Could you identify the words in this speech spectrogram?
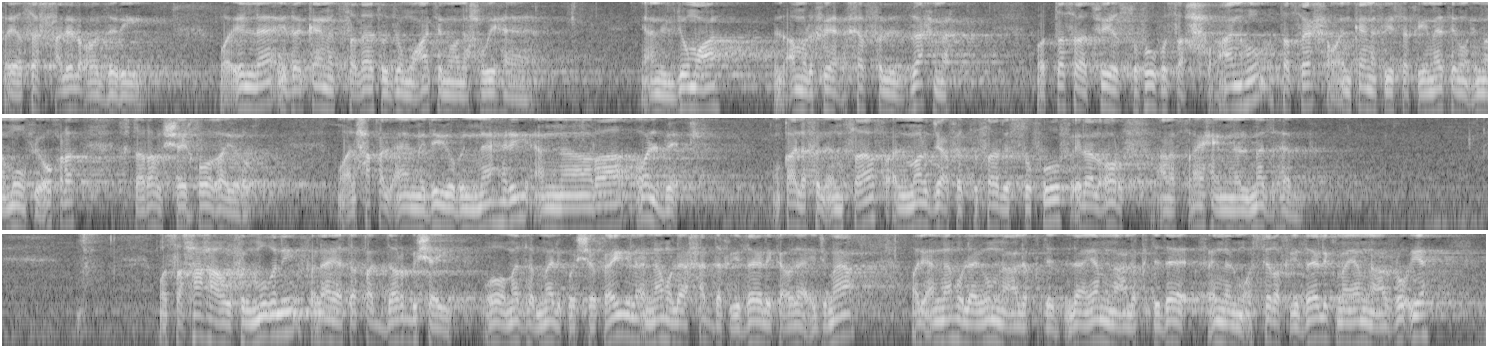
فيصح للعذرين. وإلا إذا كانت صلاة جمعة ونحوها. يعني الجمعة الأمر فيها أخف للزحمة واتصلت فيه الصفوف صح وعنه تصح وإن كان في سفينة وإمامه في أخرى اختاره الشيخ وغيره. وألحق الآمدي بالنهر النار والبئر. وقال في الإنصاف المرجع في اتصال الصفوف إلى العرف. على الصحيح من المذهب وصححه في المغني فلا يتقدر بشيء وهو مذهب مالك والشافعي لأنه لا حد في ذلك ولا إجماع ولأنه لا يمنع الاقتداء, لا يمنع الاقتداء فإن المؤثر في ذلك ما يمنع الرؤية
